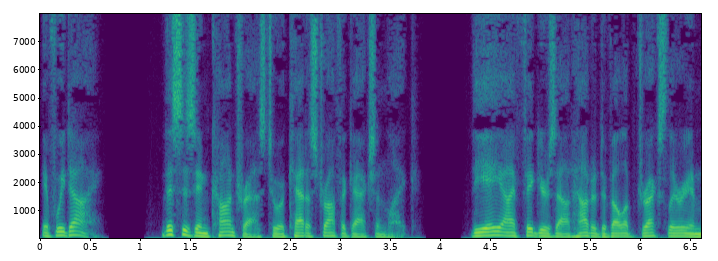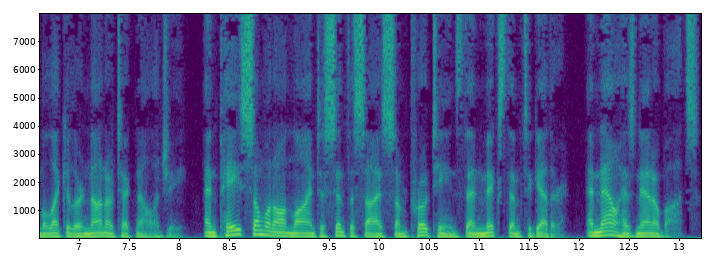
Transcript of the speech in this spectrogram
if we die. This is in contrast to a catastrophic action like the AI figures out how to develop Drexlerian molecular nanotechnology, and pays someone online to synthesize some proteins, then mix them together, and now has nanobots.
